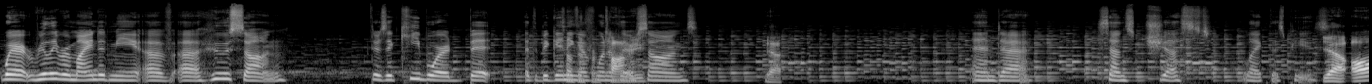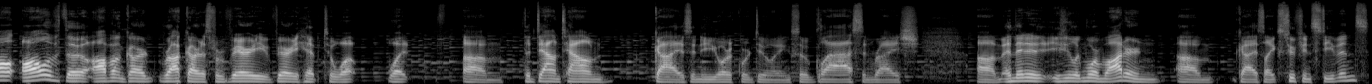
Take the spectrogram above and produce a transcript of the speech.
where it really reminded me of a Who song. There's a keyboard bit at the beginning Something of one of their songs, Yeah. and uh, sounds just like this piece. Yeah, all all of the avant-garde rock artists were very very hip to what what um, the downtown guys in New York were doing. So Glass and Reich, um, and then if you look more modern um, guys like Sufjan Stevens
